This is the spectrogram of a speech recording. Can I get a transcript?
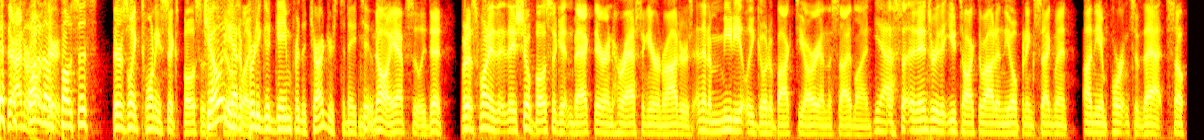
I don't One know. of those there, Bosas. There's like 26 Bosas. Joey had a like. pretty good game for the Chargers today, too. No, he absolutely did. But it's funny that they show Bosa getting back there and harassing Aaron Rodgers and then immediately go to Bakhtiari on the sideline. Yeah. That's an injury that you talked about in the opening segment on the importance of that. So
